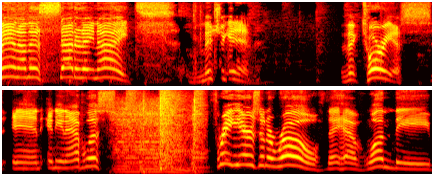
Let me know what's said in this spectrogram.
in on this Saturday night. Michigan victorious in Indianapolis. Three years in a row, they have won the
